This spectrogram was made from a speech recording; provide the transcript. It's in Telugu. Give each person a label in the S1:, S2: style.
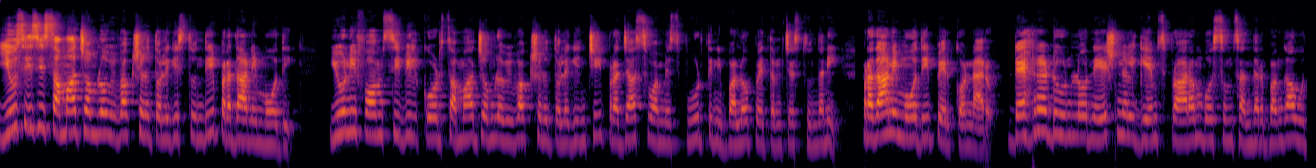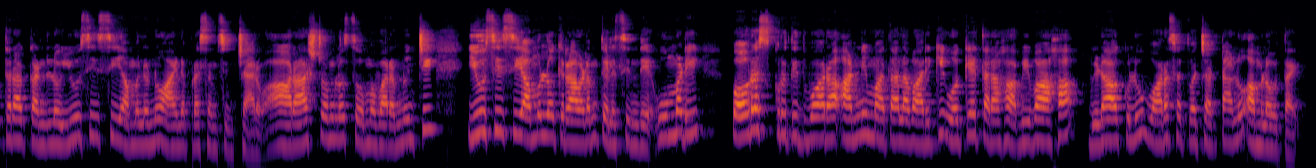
S1: యూసీసీ సమాజంలో వివక్షను తొలగిస్తుంది ప్రధాని మోదీ. యూనిఫామ్ సివిల్ కోడ్ సమాజంలో వివక్షను తొలగించి ప్రజాస్వామ్య స్ఫూర్తిని బలోపేతం చేస్తుందని ప్రధాని మోదీ పేర్కొన్నారు. డెహ్రాడూన్లో నేషనల్ గేమ్స్ ప్రారంభోత్సవం సందర్భంగా ఉత్తరాఖండ్లో యూసీసీ అమలును ఆయన ప్రశంసించారు. ఆ రాష్ట్రంలో సోమవారం నుంచి యూసీసీ అమల్లోకి రావడం తెలిసిందే. ఉమ్మడి పౌరస్కృతి ద్వారా అన్ని మతాల వారికి ఒకే తరహా వివాహ విడాకులు వారసత్వ చట్టాలు అమలవుతాయి.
